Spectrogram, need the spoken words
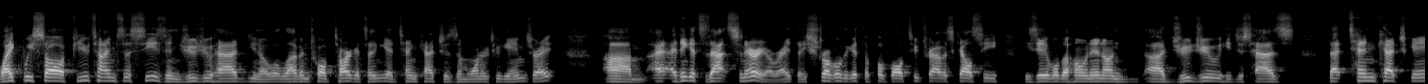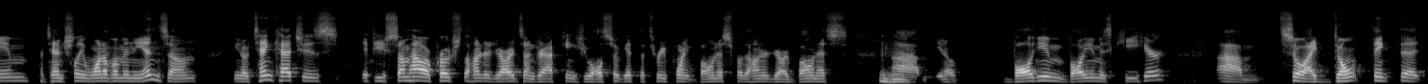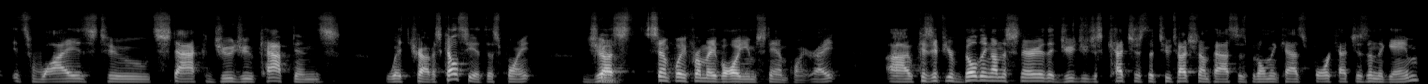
like we saw a few times this season, Juju had, you know, 11, 12 targets. I think he had 10 catches in one or two games, right? Um, I, I, think it's that scenario, right? They struggle to get the football to Travis Kelce. He's able to hone in on uh, Juju. He just has that 10 catch game, potentially one of them in the end zone. You know, 10 catches. If you somehow approach the 100 yards on DraftKings, you also get the three point bonus for the 100 yard bonus. Mm-hmm. Um, you know, volume volume is key here. Um, so I don't think that it's wise to stack Juju captains with Travis Kelce at this point, just yeah. simply from a volume standpoint, right? Because uh, if you're building on the scenario that Juju just catches the two touchdown passes but only has four catches in the game,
